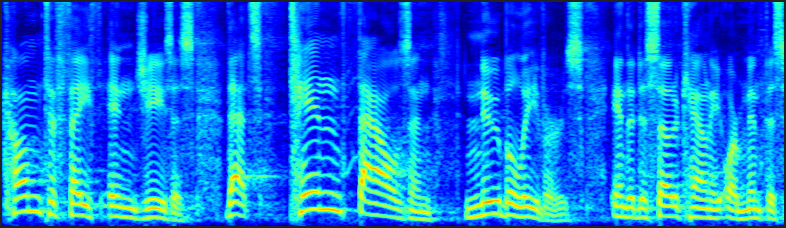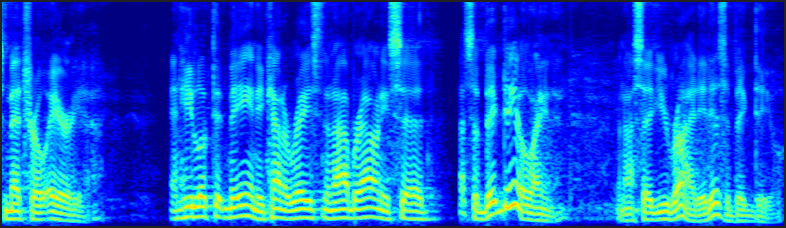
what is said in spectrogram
come to faith in Jesus. That's 10,000 new believers in the DeSoto County or Memphis metro area. And he looked at me and he kind of raised an eyebrow and he said, That's a big deal, ain't it? And I said, You're right, it is a big deal.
